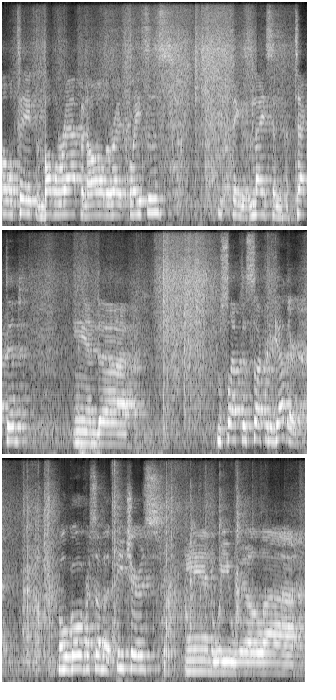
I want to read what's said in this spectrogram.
Bubble tape and bubble wrap in all the right places. Keep things nice and protected. And uh, we'll slap this sucker together. We'll go over some of the features and we will uh,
